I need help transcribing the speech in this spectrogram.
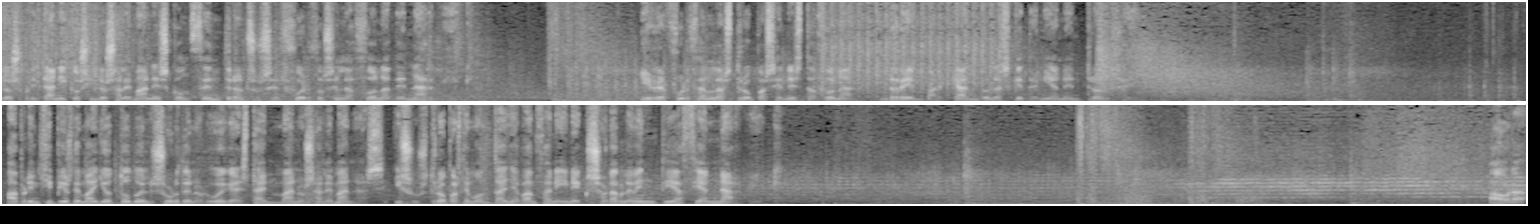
los británicos y los alemanes concentran sus esfuerzos en la zona de Narvik y refuerzan las tropas en esta zona reembarcando las que tenían en Trondheim. A principios de mayo todo el sur de Noruega está en manos alemanas y sus tropas de montaña avanzan inexorablemente hacia Narvik. Ahora,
